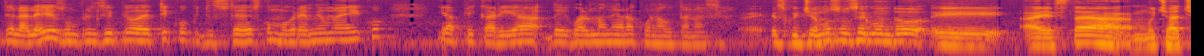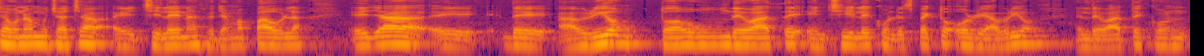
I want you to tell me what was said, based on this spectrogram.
de la ley, es un principio ético de ustedes como gremio médico y aplicaría de igual manera con la eutanasia. Eh, escuchemos un segundo eh, a esta muchacha, una muchacha eh, chilena, se llama Paula. Ella de, abrió todo un debate en Chile con respecto, o reabrió el debate con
